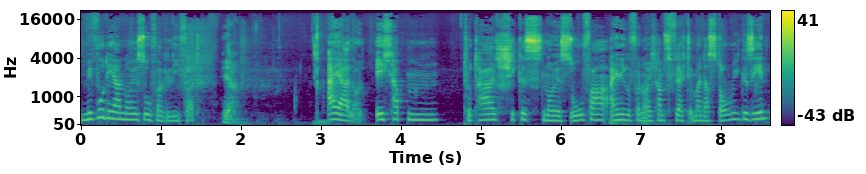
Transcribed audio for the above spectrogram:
Mir wurde ja ein neues Sofa geliefert. Ja. Ah ja, Leute, ich habe ein total schickes neues Sofa. Einige von euch haben es vielleicht in meiner Story gesehen.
